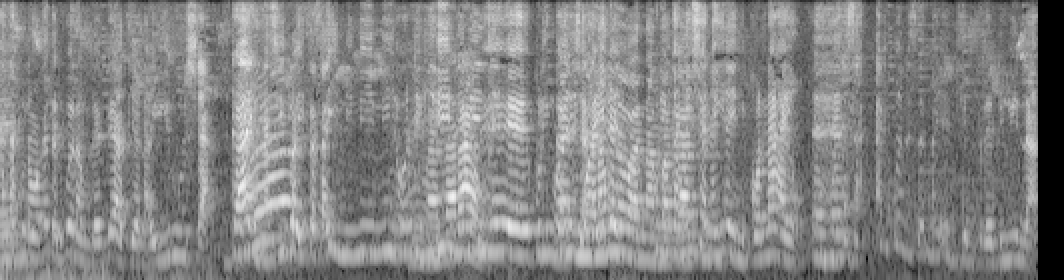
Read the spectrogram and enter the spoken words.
Hata kuna wakati alikuwa anamletea ati anairusha na nashindwa hii sasa hii ni nini eh, kulinganisha na ile kulinganisha na ile niko nayo. Sasa alikuwa anasema yeye ndiye breadwinner.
